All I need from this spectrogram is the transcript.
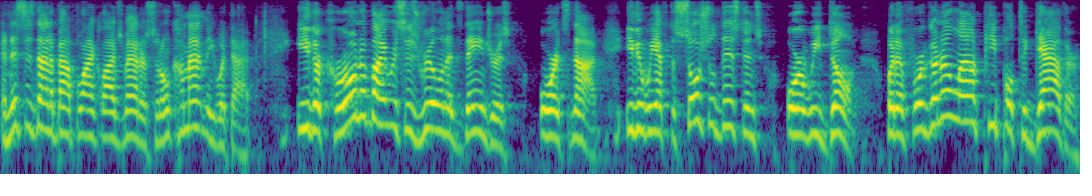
and this is not about Black Lives Matter, so don't come at me with that. Either coronavirus is real and it's dangerous, or it's not. Either we have to social distance or we don't. But if we're going to allow people to gather,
